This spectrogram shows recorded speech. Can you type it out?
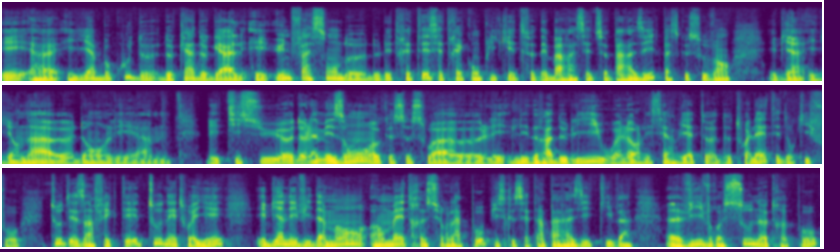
Et il y a beaucoup de, cas de gale et une façon de, de les traiter, c'est très compliqué de se débarrasser de ce parasite parce que souvent eh bien, il y en a euh, dans les, euh, les tissus euh, de la maison, que ce soit les, les, draps de lit ou alors les serviettes de toilette. Et donc, il faut tout désinfecter, tout nettoyer et bien évidemment en mettre sur la peau puisque c'est un parasite qui va vivre sous notre peau.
